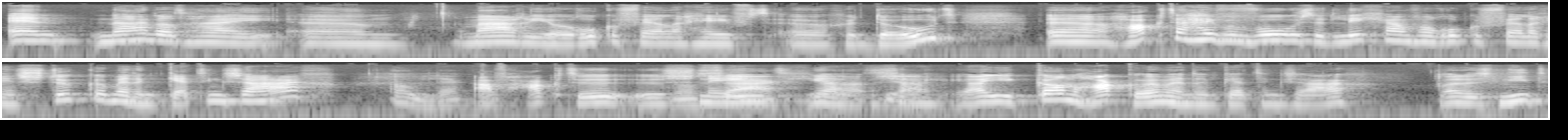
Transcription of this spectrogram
en nadat hij ehm, Mario Rockefeller heeft eh, gedood, eh, hakte hij vervolgens het lichaam van Rockefeller in stukken met een kettingzaag. Oh, lekker. Of hakte, eh, sneed. ja, ja. ja, je kan hakken met een kettingzaag, maar dat is niet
